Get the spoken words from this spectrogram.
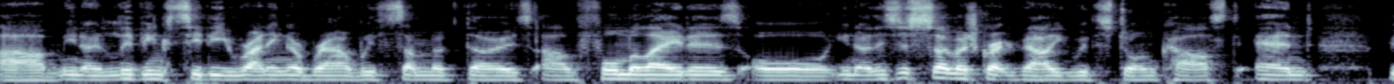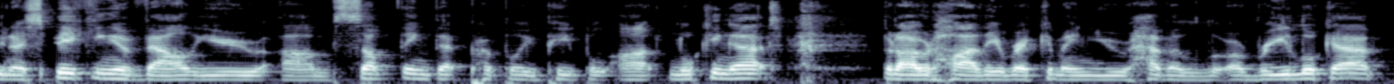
um, you know Living City running around with some of those um, formulators, or you know there's just so much great value with Stormcast. And you know speaking of value, um, something that probably people aren't looking at, but I would highly recommend you have a, a relook at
